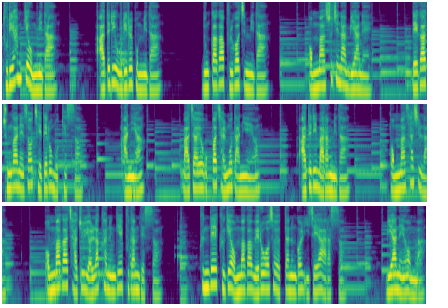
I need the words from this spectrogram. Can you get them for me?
둘이 함께 옵니다. 아들이 우리를 봅니다. 눈가가 붉어집니다. 엄마 수진아 미안해. 내가 중간에서 제대로 못했어. 아니야. 맞아요. 오빠 잘못 아니에요. 아들이 말합니다. 엄마 사실 나. 엄마가 자주 연락하는 게 부담됐어. 근데 그게 엄마가 외로워서였다는 걸 이제야 알았어. 미안해요, 엄마.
